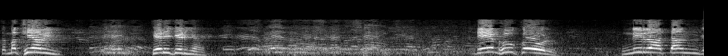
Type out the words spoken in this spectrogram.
تو مکھیاں بھی۔ کہڑی کہڑی ڈیمبو کول نیرا ڈنگ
